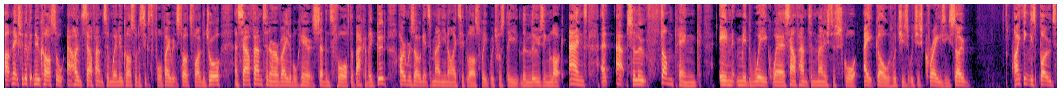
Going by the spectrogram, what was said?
Up next, we look at Newcastle at home to Southampton, where Newcastle are the 6 to 4 favourites, 12 to 5 the draw, and Southampton are available here at 7 to 4 off the back of a good home result against Man United last week, which was the, the losing lock, and an absolute thumping in midweek where Southampton managed to score eight goals, which is which is crazy. So I think this bodes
